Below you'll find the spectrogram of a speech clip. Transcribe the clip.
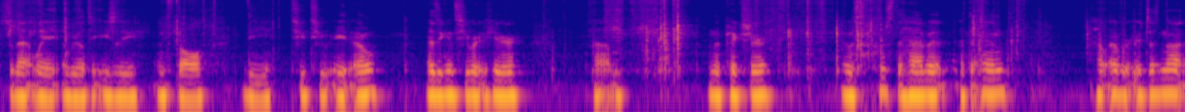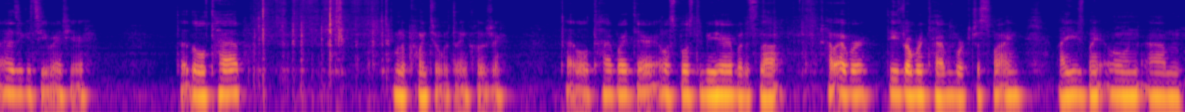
so that way I'll be able to easily install the 2280. As you can see right here um, in the picture, it was supposed to have it at the end. However, it does not, as you can see right here. That little tab, I'm going to point to it with the enclosure. That little tab right there, it was supposed to be here, but it's not. However, these rubber tabs work just fine. I use my own um,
